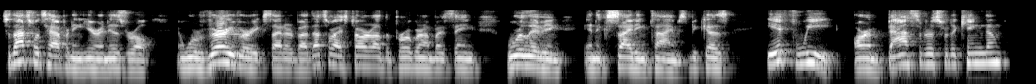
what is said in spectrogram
So that's what's happening here in Israel, and we're very, very excited about it. That's why I started out the program by saying we're living in exciting times because if we are ambassadors for the kingdom,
